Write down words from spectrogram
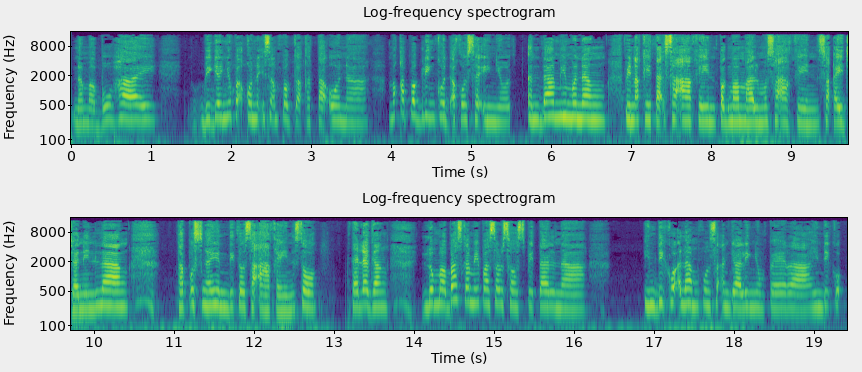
na mabuhay, bigyan niyo pa ako ng isang pagkakataon na makapaglingkod ako sa inyo. Ang dami mo nang pinakita sa akin, pagmamahal mo sa akin, sa kay Janine lang, tapos ngayon dito sa akin. So, talagang lumabas kami, Pastor, sa hospital na hindi ko alam kung saan galing yung pera, hindi ko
